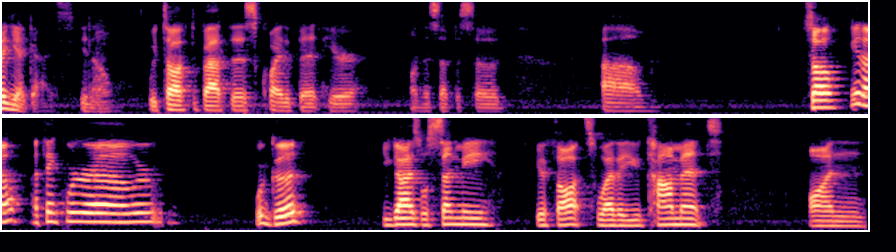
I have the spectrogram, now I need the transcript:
but yeah, guys, you know, we talked about this quite a bit here on this episode. Um, so you know, I think we're uh, we're we're good. You guys will send me your thoughts, whether you comment on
